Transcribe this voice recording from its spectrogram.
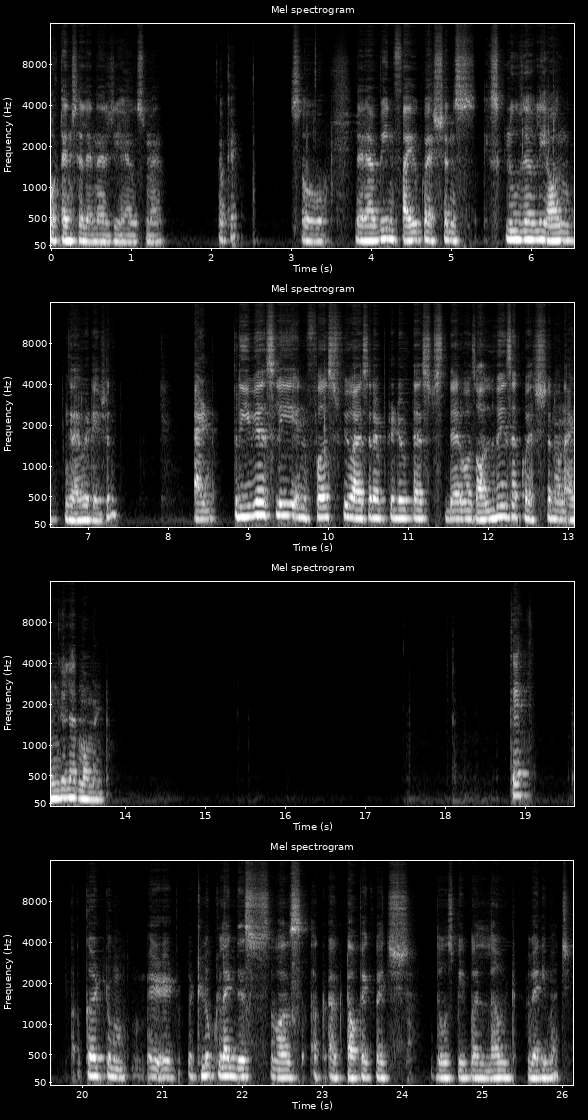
potential energy है उसमें। Okay so there have been five question exclusively on gravitation and previously in first few एसर test there was always a question on angular moment okay. Occurred to it, it looked like this was a, a, topic which those people loved very much.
